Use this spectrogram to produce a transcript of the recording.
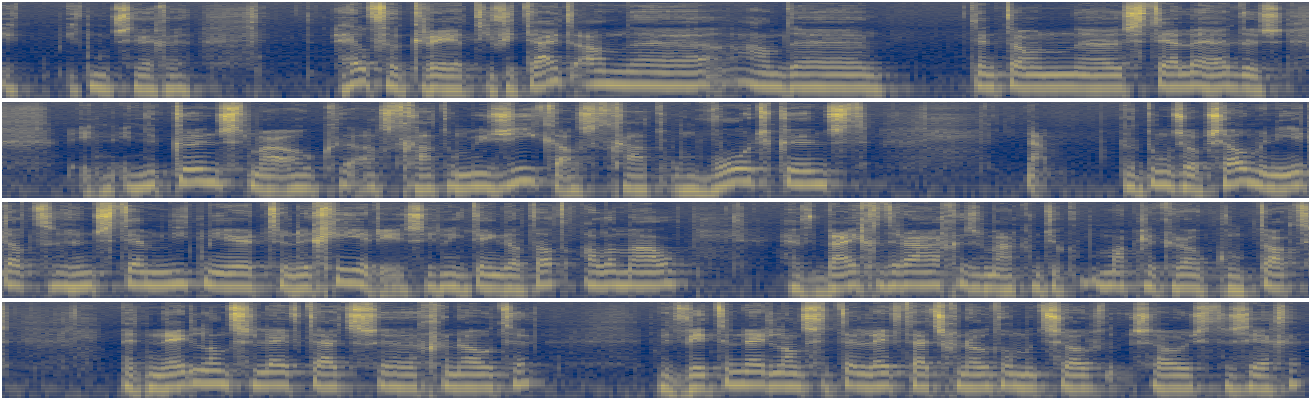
ik, ik moet zeggen, heel veel creativiteit aan, uh, aan de tentoonstellen. Hè. Dus in, in de kunst, maar ook als het gaat om muziek, als het gaat om woordkunst. Nou, dat doen ze op zo'n manier dat hun stem niet meer te negeren is. En ik denk dat dat allemaal heeft bijgedragen. Ze maken natuurlijk makkelijker ook contact met Nederlandse leeftijdsgenoten. Met witte Nederlandse leeftijdsgenoten, om het zo, zo eens te zeggen.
